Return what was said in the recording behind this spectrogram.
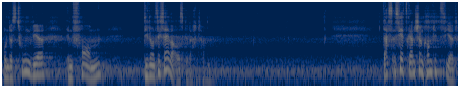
und das tun wir in Formen, die wir uns nicht selber ausgedacht haben. Das ist jetzt ganz schön kompliziert.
